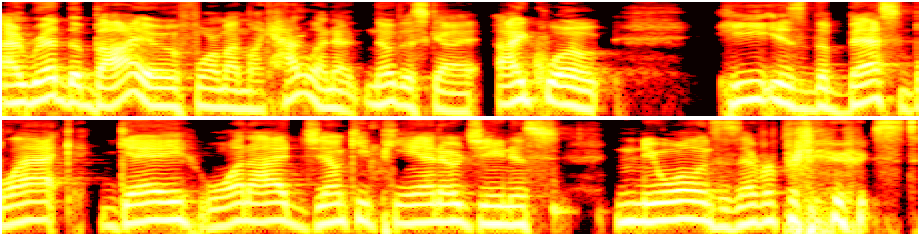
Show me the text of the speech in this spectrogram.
I read the bio for him. I'm like, how do I know, know this guy? I quote, he is the best black, gay, one eyed junkie piano genius New Orleans has ever produced.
